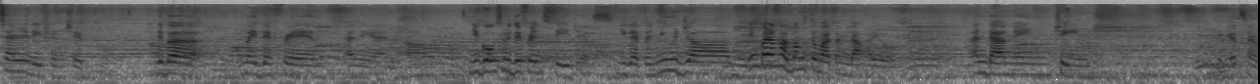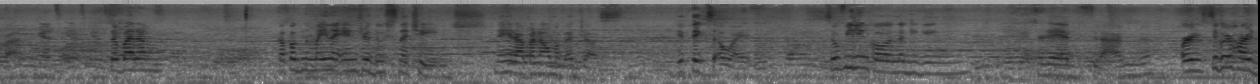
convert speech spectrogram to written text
sa relationship, di ba, may different, ano yan, um, you go through different stages. You get a new job. Yung parang habang tumatanda kayo, ang daming change. Gets na ba? So parang, kapag may na-introduce na change, nahihirapan ako mag-adjust. It takes a while. So feeling ko, nagiging red flag. Or siguro hard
